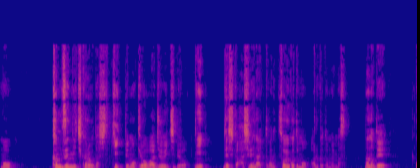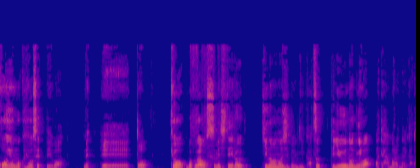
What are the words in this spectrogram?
ー、もう、完全に力を出し切っても今日は11秒2でしか走れないとかね、そういうこともあるかと思います。なので、こういう目標設定は、ね、えー、っと、今日僕がお勧めしている昨日の自分に勝つっていうのには当てはまらないかと。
